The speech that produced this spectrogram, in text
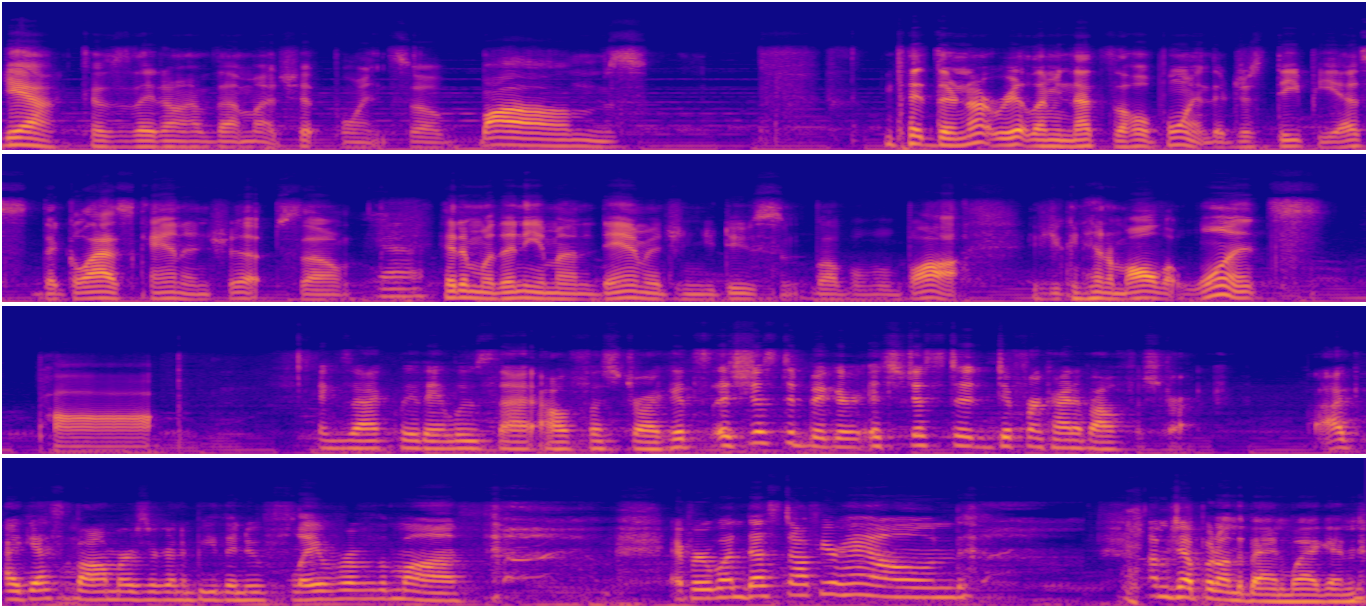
Yeah, because they don't have that much hit points, so bombs. They- They're not real. I mean, that's the whole point. They're just DPS. They're glass cannon ships, so Yeah. hit them with any amount of damage, and you do some blah blah blah blah. If you can hit them all at once, pop. Exactly, they lose that alpha strike. It's it's just a bigger, it's just a different kind of alpha strike. I, I guess bombers are going to be the new flavor of the month. Everyone, dust off your hound. I'm jumping on the bandwagon.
